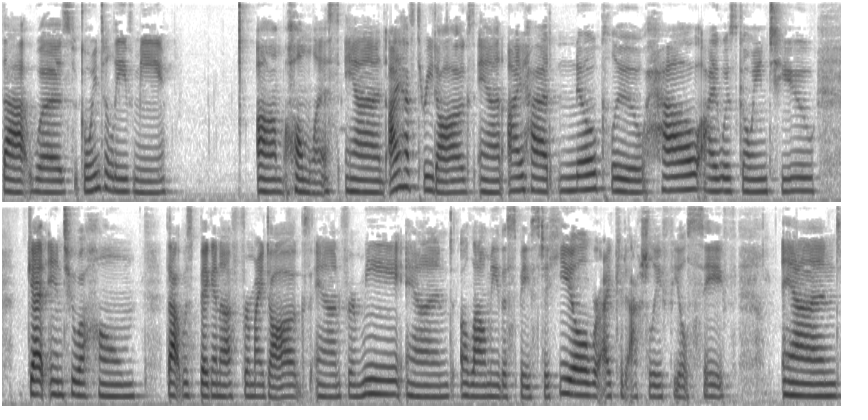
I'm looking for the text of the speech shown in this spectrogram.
that was going to leave me um, homeless. And I have three dogs, and I had no clue how I was going to get into a home that was big enough for my dogs and for me and allow me the space to heal where I could actually feel safe. And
